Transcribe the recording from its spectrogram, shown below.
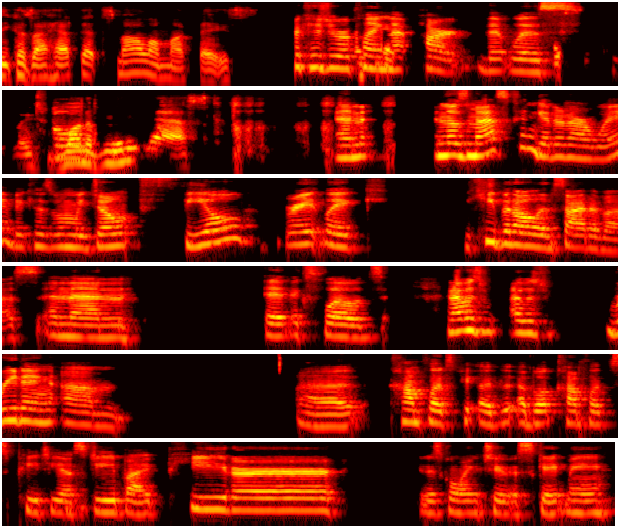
because I had that smile on my face. Because you were playing that part that was one of many masks. and and those masks can get in our way because when we don't feel right, like we keep it all inside of us and then it explodes. And I was I was reading um uh complex a, a book complex PTSD by Peter. It is going to escape me.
